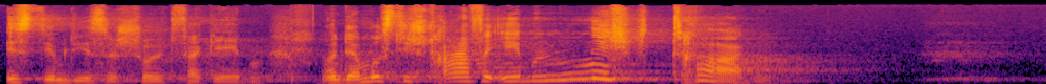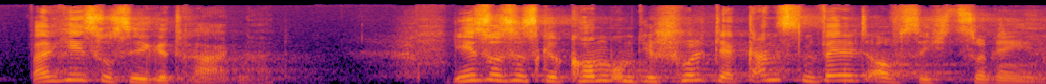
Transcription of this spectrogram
ist ihm diese Schuld vergeben. Und er muss die Strafe eben nicht tragen, weil Jesus sie getragen hat. Jesus ist gekommen, um die Schuld der ganzen Welt auf sich zu nehmen.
